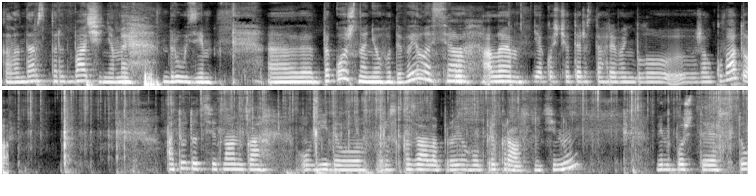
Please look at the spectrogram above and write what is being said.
Календар з передбаченнями, друзі. Е, також на нього дивилася, але якось 400 гривень було е, жалкувато. А тут от Світланка у відео розказала про його прекрасну ціну. Він коштує 100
